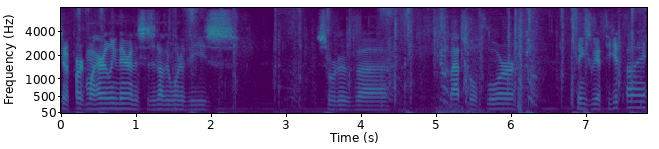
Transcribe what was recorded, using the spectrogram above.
Just gonna park my Hireling there, and this is another one of these sort of uh, collapsible floor things we have to get by.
